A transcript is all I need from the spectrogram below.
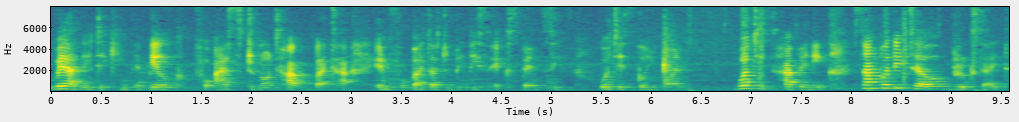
where are they taking the milk? For us to not have butter and for butter to be this expensive. What is going on what is happening. Somebody tell brookside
